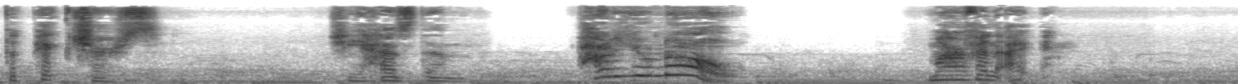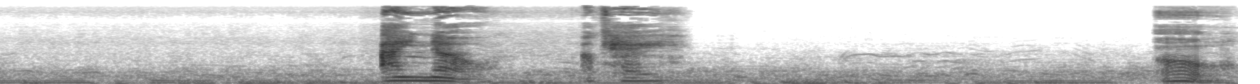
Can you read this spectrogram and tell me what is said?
The pictures. She has them. How do you know? Marvin, I. I know, okay? Oh.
